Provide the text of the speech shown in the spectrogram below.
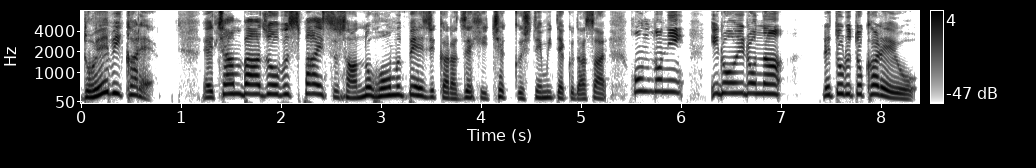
ドエビカレー。えチャンバーズ・オブ・スパイスさんのホームページからぜひチェックしてみてください。本当にいろいろなレトルトカレーを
